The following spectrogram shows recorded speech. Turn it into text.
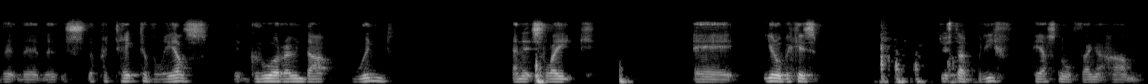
the, the, the, the protective layers that grow around that wound. And it's like, uh, you know, because just a brief personal thing that happened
